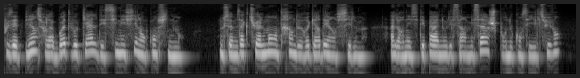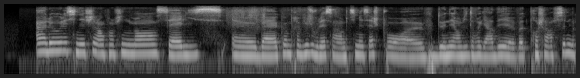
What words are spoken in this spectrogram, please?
Vous êtes bien sur la boîte vocale des cinéphiles en confinement. Nous sommes actuellement en train de regarder un film. Alors n'hésitez pas à nous laisser un message pour nous conseiller le suivant. Allô les cinéphiles en confinement, c'est Alice. Euh, bah, comme prévu, je vous laisse un petit message pour euh, vous donner envie de regarder euh, votre prochain film.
